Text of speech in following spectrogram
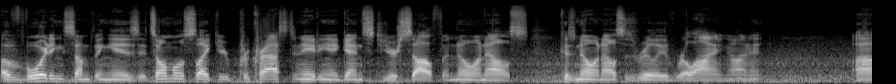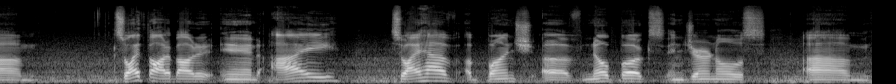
avoiding something is it's almost like you're procrastinating against yourself and no one else because no one else is really relying on it. Um, so I thought about it and I so I have a bunch of notebooks and journals. Um,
